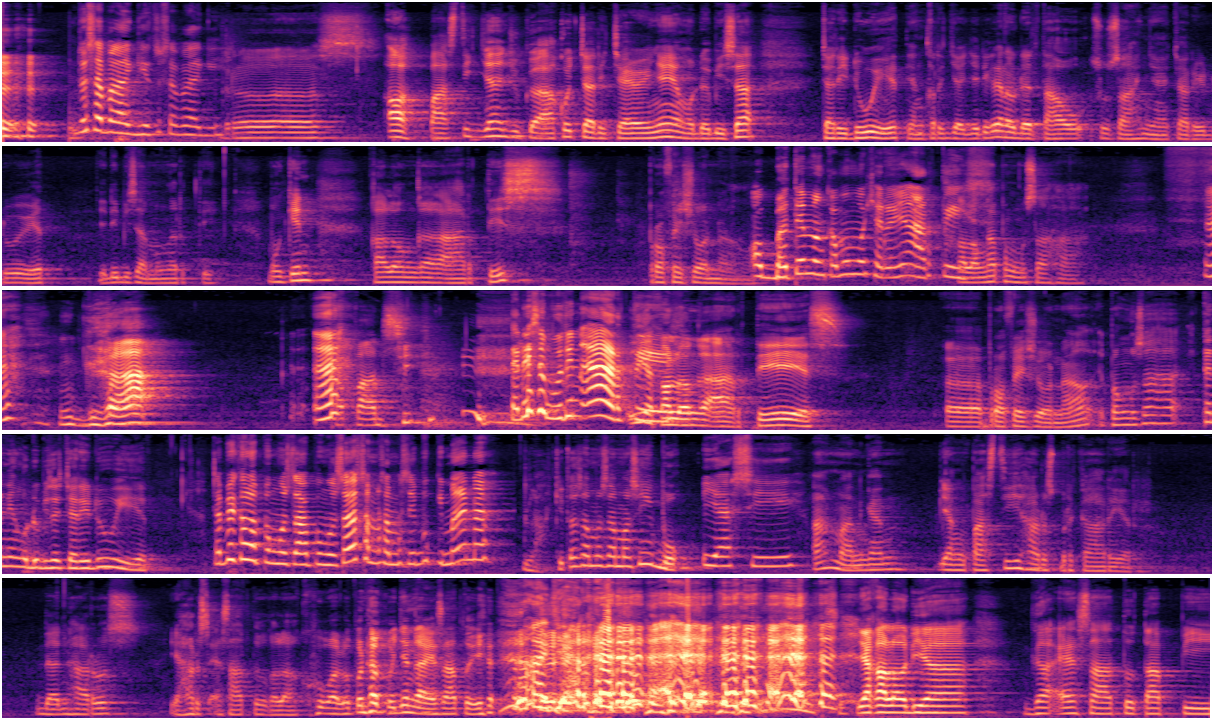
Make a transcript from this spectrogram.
Terus apa lagi? Terus apa lagi? terus oh pastinya juga aku cari ceweknya yang udah bisa cari duit yang kerja. Jadi kan udah tahu susahnya cari duit jadi bisa mengerti mungkin kalau nggak artis profesional Oh berarti emang kamu mau carinya artis? kalau nggak pengusaha Eh? enggak Eh? apaan sih Tadi sebutin artis. iya kalau nggak artis eh, profesional eh, pengusaha kan yang udah bisa cari duit Tapi kalau pengusaha-pengusaha sama-sama sibuk gimana? lah kita sama-sama sibuk Iya sih. aman kan yang pasti harus berkarir dan harus ya harus S1 kalau aku walaupun akunya nggak S1 ya Ajar. ya kalau dia nggak S1 tapi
